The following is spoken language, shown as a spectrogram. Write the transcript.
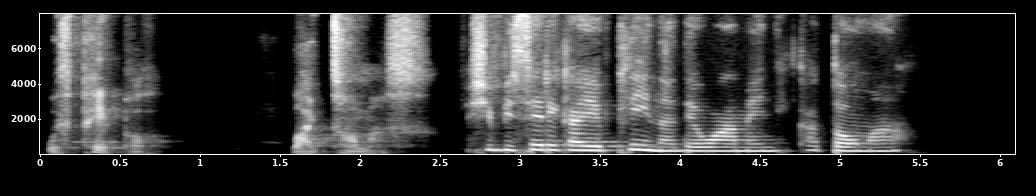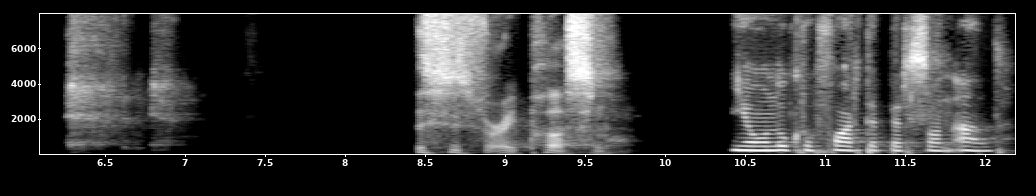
with people like Thomas. Și biserica e plină de oameni ca Toma. This is very personal. E un lucru foarte personal.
